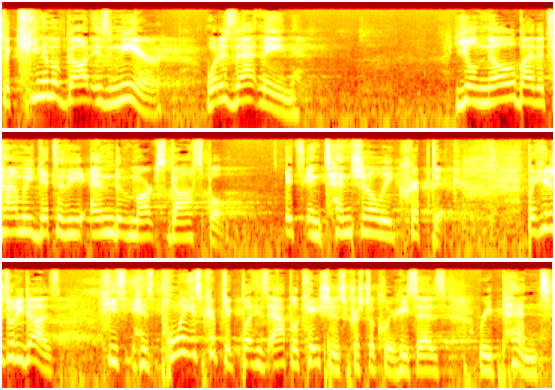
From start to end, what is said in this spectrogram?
The kingdom of God is near. What does that mean? You'll know by the time we get to the end of Mark's gospel. It's intentionally cryptic. But here's what he does He's, his point is cryptic, but his application is crystal clear. He says, Repent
